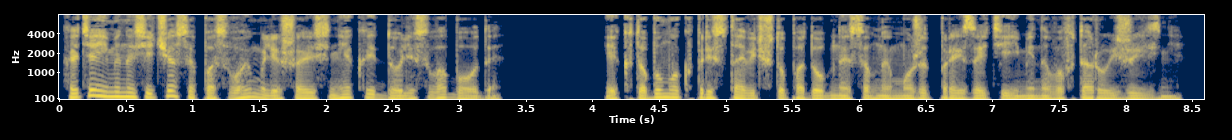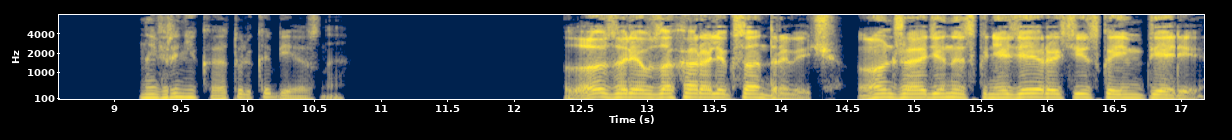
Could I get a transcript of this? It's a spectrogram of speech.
Хотя именно сейчас я по-своему лишаюсь некой доли свободы. И кто бы мог представить, что подобное со мной может произойти именно во второй жизни? Наверняка только бездна. «Лазарев Захар Александрович, он же один из князей Российской империи,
